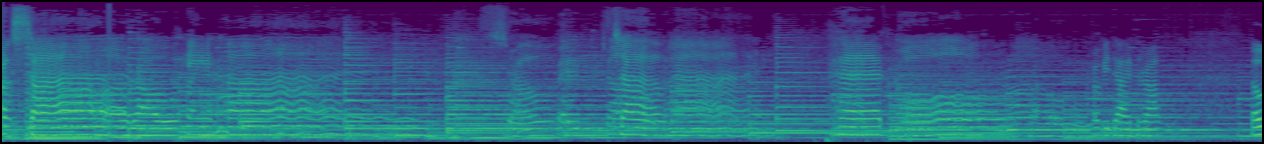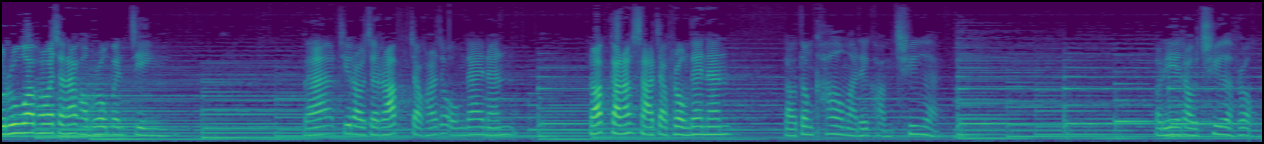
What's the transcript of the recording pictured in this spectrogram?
รักษาเราให้หายเราเป็นเจ้านายแพทย์ของเราพระบิดารักเรารู้ว่าพระวจนะของพระองค์เป็นจริง และที่เราจะรับจากพระเจ้าองค์ได้นั้น รับการรักษาจากพระองค์ได้นั้น เราต้องเข้ามาด้วยความเชื่อวันนี้เราเชื่อพระองค์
